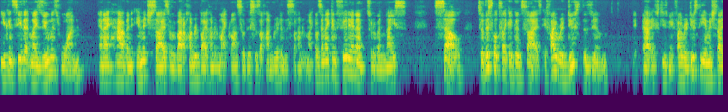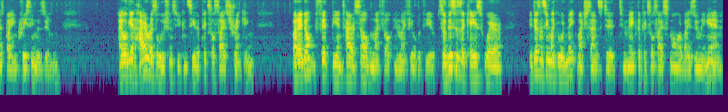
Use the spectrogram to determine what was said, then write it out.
you can see that my zoom is 1, and I have an image size of about 100 by 100 microns. So this is 100 and this is 100 microns. And I can fit in a sort of a nice cell. So this looks like a good size. If I reduce the zoom, uh, excuse me, if I reduce the image size by increasing the zoom, I will get higher resolution, so you can see the pixel size shrinking, but I don't fit the entire cell in my, in my field of view. So this is a case where it doesn't seem like it would make much sense to, to make the pixel size smaller by zooming in,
